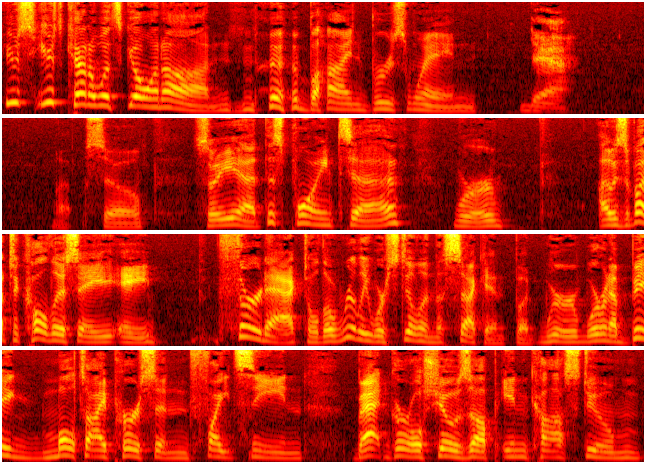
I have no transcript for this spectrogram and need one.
here's here's kind of what's going on behind Bruce Wayne. Yeah, So so yeah, at this point, uh, we're I was about to call this a a third act, although really we're still in the second. But we're we're in a big multi-person fight scene. Batgirl shows up in costume.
